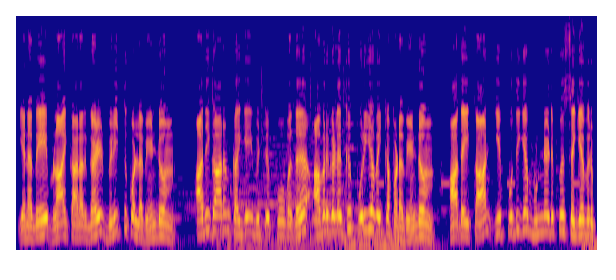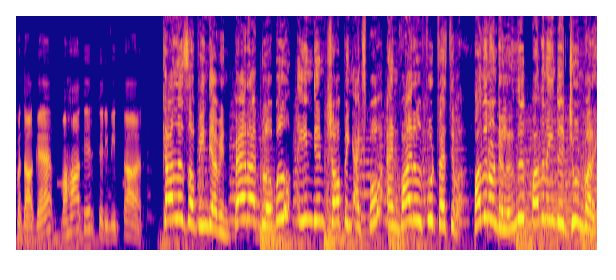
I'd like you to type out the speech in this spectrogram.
எனவே மலாய்க்காரர்கள் விழித்துக் கொள்ள வேண்டும். அதிகாரம் கையை விட்டு போவது அவர்களுக்கு புரிய வைக்கப்பட வேண்டும். அதைத்தான் இப்புதிய முன்னெடுப்பு செய்யவிருப்பதாக மகாதேர் தெரிவித்தார். கலர்ஸ் ஆஃப் இந்தியாவின் பேரா global Indian shopping expo and viral food festival பதினொன்றிலிருந்து பதினைந்து ஜூன் வரை.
